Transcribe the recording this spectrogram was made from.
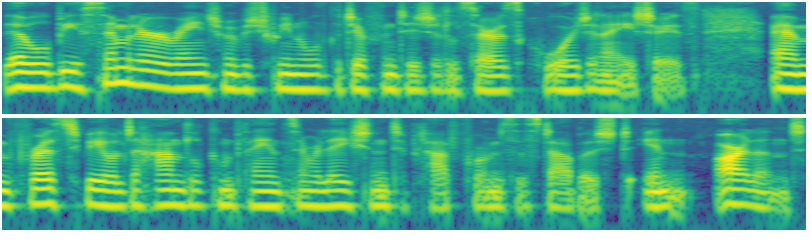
there will be a similar arrangement between all the different digital service coordinators um, for us to be able to handle complaints in relation to platforms established in Ireland.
